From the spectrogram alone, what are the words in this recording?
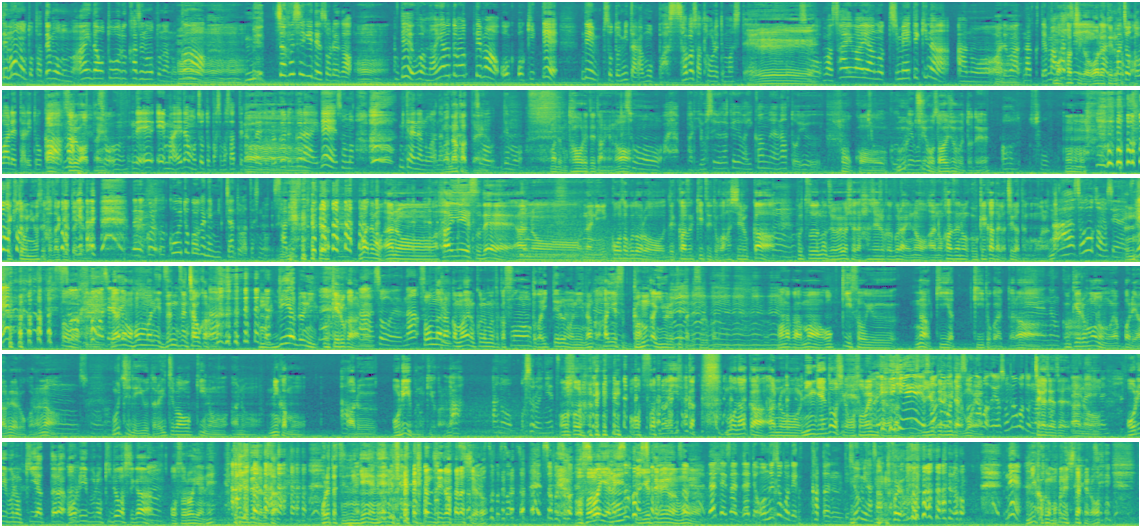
建物と建物の間を通る風の音なのか、めっちゃ不思議で、それが。で、うわ、何やろと思って、まあ、お起きて、で、外見たらもうバッサバサ倒れてまして。へえそう。まあ、幸い、あの、致命的な、あの、うんあれはなくて、まあ、まあ鉢鉢がまあ、ちょっと割れたりとか、まあそれはあったんやそう、うん。で、え、えまあ、枝もちょっとバサバサってなったりとかぐるぐらいで、その、はぁみたいなのはなかった。あなかったそう。でも、まあでも倒れてたんやな。そう、あ、やっぱり寄せるだけではいかんのやなという、そうか。うちは大丈夫やったで。あ、そう。うん適当に寄せただけやったけど これ、こういうところがね、みっちゃんと私の差です。まあでも、あのーハイエースで、あのー何？高速道路で風きついとこ走るか、うん普通の乗用車で走るかぐらいの、あの、風の受け方が違ったんかもわからんね。ああ、そうかもしれないですね。そうかもしれないいやでもほんまに全然ちゃうからね。もうリアルに受けるからねああ、。そうやな。そんななんか前の車とかスーンとか行ってるのに、なんかハイエースガンガン揺れてたりするからさ。うんまあだからまあ、大きいそういう、な、木や、木とかやったらね受けるものもやっぱりあるやろうからな。うん、そうなんうちで言うたら一番大きいの、あの、2かもあるオリーブの木やからな。あ、あの、お揃いのやつ、ね。お揃い、お揃いか。もうなんか、あの、人間同士がお揃いみたいな言うてるみたいなもんやそんなこ。と、いや、そんなことない。違う違う違う。あのオリーブの木やったら、うんオリーブの木同士がうん、お揃いやね。って言うてたらさ、俺たち人間やね。みたいな感じの話やろ。そうそうそう。そうそう。お揃いやねって言うてるようなもんやそうだってさ、だって同じとこで買ったんですよ、皆さん。これは。あの、ね。2個が真似したんやろ？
